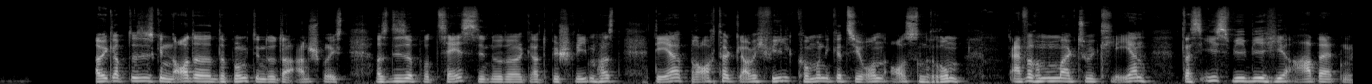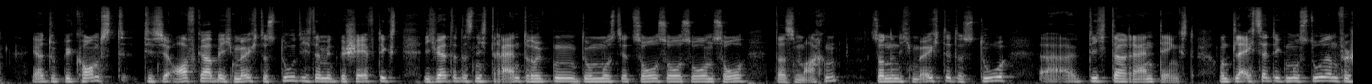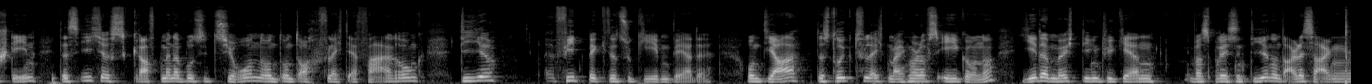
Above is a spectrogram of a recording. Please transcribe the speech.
Aber ich glaube, das ist genau der, der Punkt, den du da ansprichst. Also dieser Prozess, den du da gerade beschrieben hast, der braucht halt, glaube ich, viel Kommunikation außenrum. Einfach um mal zu erklären, das ist, wie wir hier arbeiten. Ja, du bekommst diese Aufgabe, ich möchte, dass du dich damit beschäftigst. Ich werde das nicht reindrücken, du musst jetzt so, so, so und so das machen, sondern ich möchte, dass du äh, dich da rein denkst. Und gleichzeitig musst du dann verstehen, dass ich aus Kraft meiner Position und, und auch vielleicht Erfahrung dir äh, Feedback dazu geben werde. Und ja, das drückt vielleicht manchmal aufs Ego. Ne? Jeder möchte irgendwie gern was präsentieren und alle sagen,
